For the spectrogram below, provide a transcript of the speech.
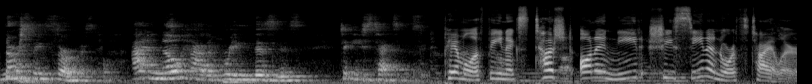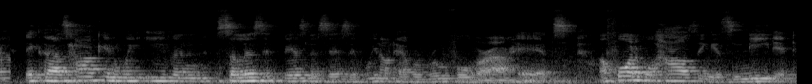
nursing service. I know how to bring business to East Texas. Pamela Phoenix touched on a need she's seen in North Tyler. Because how can we even solicit businesses if we don't have a roof over our heads? Affordable housing is needed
